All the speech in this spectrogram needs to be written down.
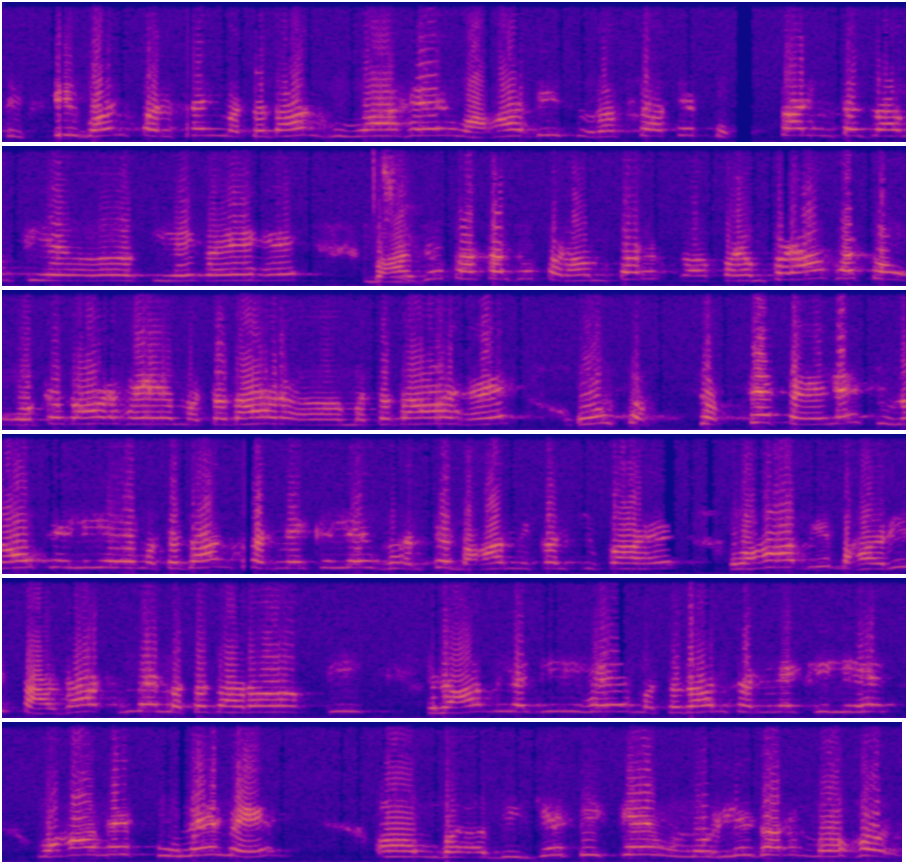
सिक्सटी वन परसेंट मतदान हुआ है। वहाँ भी सुरक्षा के पुख्ता इंतज़ाम किए किए गए हैं। भाजपा का जो परंपरा परंपरागत तो वोटदार है मतदार मतदार है। वो सब सबसे पहले चुनाव के लिए मतदान करने के लिए घर से बाहर निकल चुका है। वहाँ भी भारी तादाद में मतदारों की राग लगी है मतदान करने के लिए। वहाँ में पुणे में बीजेपी के मुरलीधर मोहन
